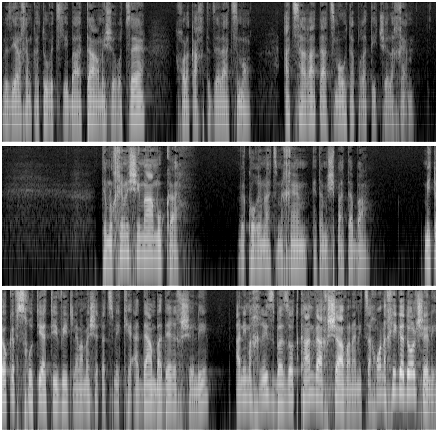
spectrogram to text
וזה יהיה לכם כתוב אצלי באתר, מי שרוצה יכול לקחת את זה לעצמו. הצהרת העצמאות הפרטית שלכם. אתם לוקחים נשימה עמוקה וקוראים לעצמכם את המשפט הבא. מתוקף זכותי הטבעית לממש את עצמי כאדם בדרך שלי, אני מכריז בזאת כאן ועכשיו על הניצחון הכי גדול שלי.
